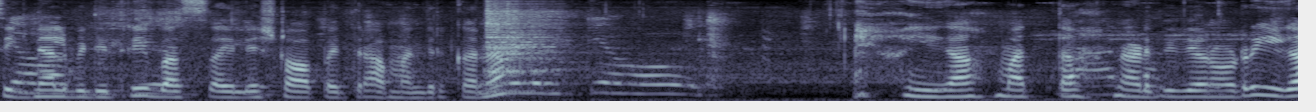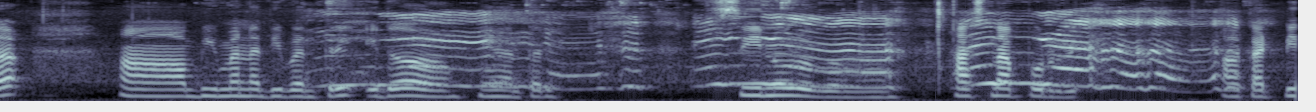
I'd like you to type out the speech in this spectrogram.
ಸಿಗ್ನಲ್ ಬಿದ್ದಿತ್ತು ರೀ ಬಸ್ ಇಲ್ಲೇ ಸ್ಟಾಪ್ ಐತೆ ರಾಮ ಮಂದಿರ್ಕನ ಈಗ ಮತ್ತೆ ನಡೆದಿದ್ದೇವೆ ನೋಡ್ರಿ, ಈಗ ಭೀಮಾ ನದಿ ಬಂತ್ರಿ, ಇದು ಏನಂತಾರೆ, ಸೀನೂರು ಹಸ್ನಾಪುರ ರೀ ಕಟ್ಟಿ ಕಟ್ಟಿ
